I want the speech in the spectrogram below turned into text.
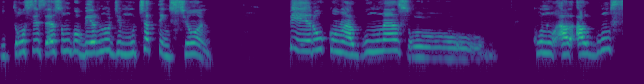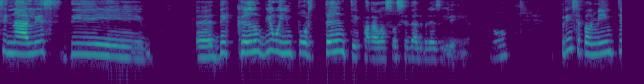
Então, é um governo de muita tensão, pero com algumas com alguns sinais de, eh, de câmbio importante para a sociedade brasileira. Não? Principalmente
